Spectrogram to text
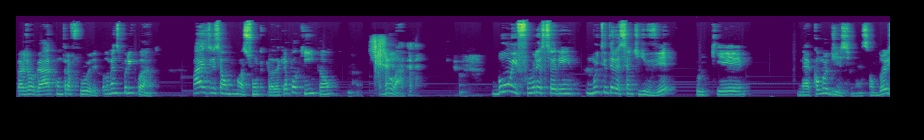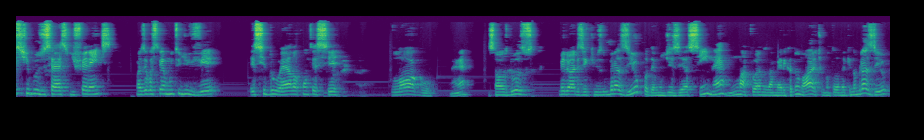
para jogar contra a Fúria, pelo menos por enquanto. Mas isso é um assunto para daqui a pouquinho, então vamos lá. Boom e Fúria seria muito interessante de ver, porque, né, como eu disse, né, são dois tipos de CS diferentes, mas eu gostaria muito de ver esse duelo acontecer logo, né? São as duas melhores equipes do Brasil, podemos dizer assim, né? Uma atuando na América do Norte, uma atuando aqui no Brasil,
